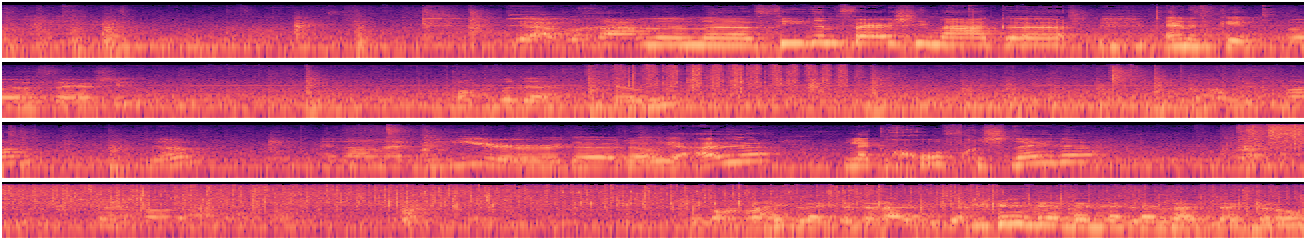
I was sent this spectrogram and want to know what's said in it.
Ja, we gaan een eh, vegan versie maken en een kip eh, versie. Pakken we de dolie. Ook in de pan. Zo. En dan hebben we hier de rode uien. Lekker grof gesneden. Zes rode uien. Het ziet al gelijk lekker eruit. Ik zeg 20 minuten eruit lekker al.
